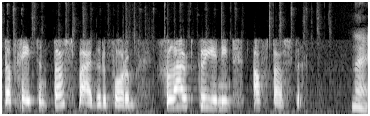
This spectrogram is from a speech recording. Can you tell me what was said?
dat geeft een tastbaardere vorm. Geluid kun je niet aftasten. Nee.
